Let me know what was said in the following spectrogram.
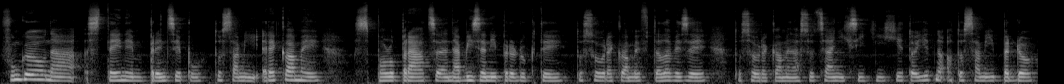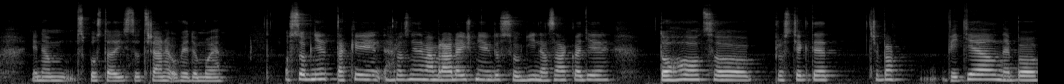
fungují na stejném principu. To samé reklamy, spolupráce, nabízené produkty, to jsou reklamy v televizi, to jsou reklamy na sociálních sítích, je to jedno a to samý prdo, jenom spousta lidí to třeba neuvědomuje. Osobně taky hrozně nemám ráda, když mě někdo soudí na základě toho, co prostě kde třeba viděl, nebo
